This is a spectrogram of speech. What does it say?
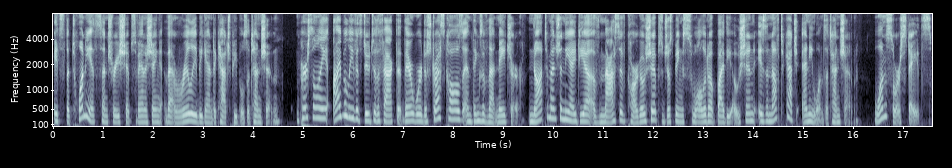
it's the 20th century ships vanishing that really began to catch people's attention. Personally, I believe it's due to the fact that there were distress calls and things of that nature. Not to mention the idea of massive cargo ships just being swallowed up by the ocean is enough to catch anyone's attention. One source states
